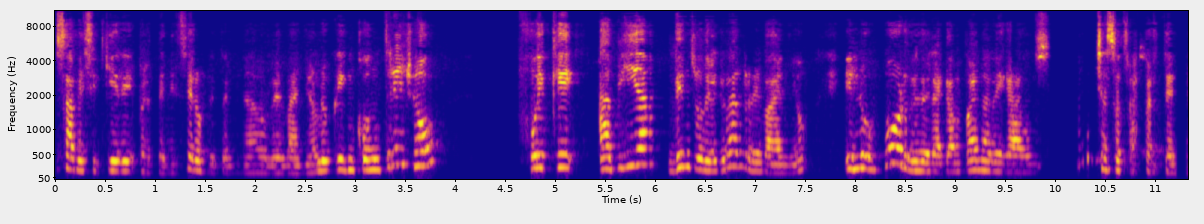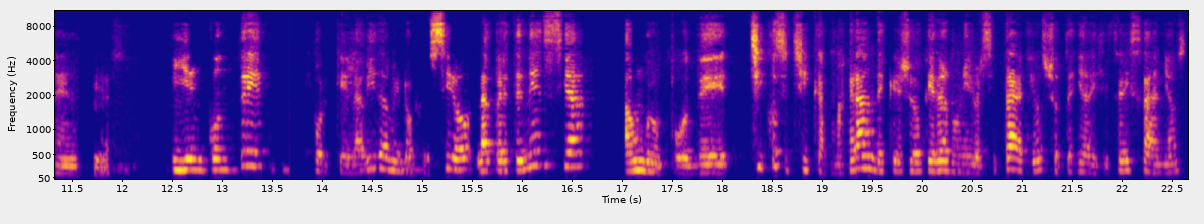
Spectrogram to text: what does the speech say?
sabe si quiere pertenecer a un determinado rebaño. Lo que encontré yo fue que había dentro del gran rebaño, en los bordes de la campana de Gauss, muchas otras pertenencias. Y encontré porque la vida me lo ofreció, la pertenencia a un grupo de chicos y chicas más grandes que yo, que eran universitarios, yo tenía 16 años,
